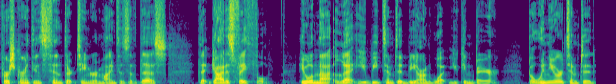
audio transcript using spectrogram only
1 Corinthians 10:13 reminds us of this that God is faithful. He will not let you be tempted beyond what you can bear. But when you are tempted,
